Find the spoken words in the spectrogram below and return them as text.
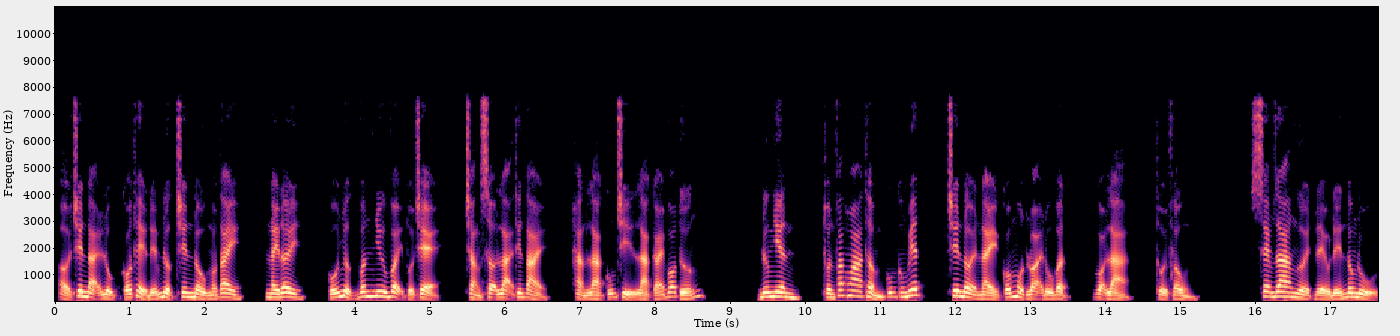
ở trên đại lục có thể đếm được trên đầu ngón tay, này đây, cố nhược vân như vậy tuổi trẻ, chẳng sợ lại thiên tài, hẳn là cũng chỉ là cái võ tướng. Đương nhiên, thuần phát hoa thẩm cũng không biết, trên đời này có một loại đồ vật, gọi là, thổi phồng. Xem ra người đều đến đông đủ.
